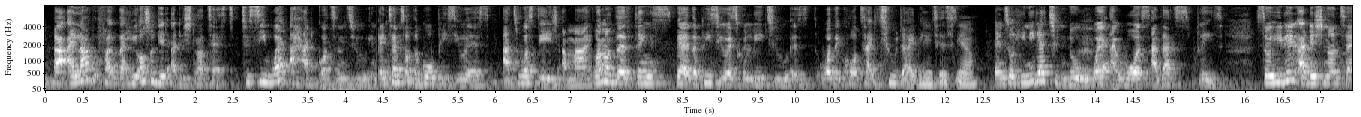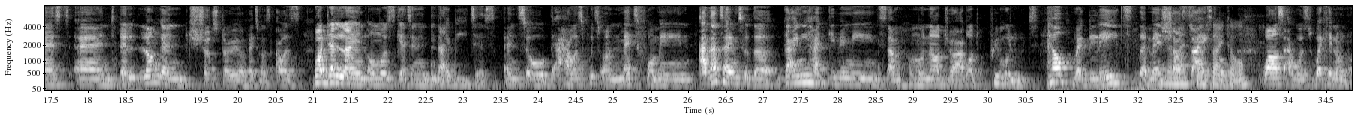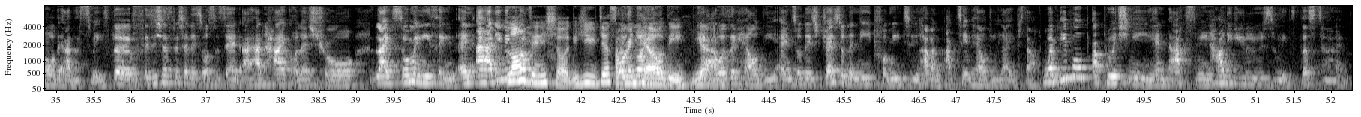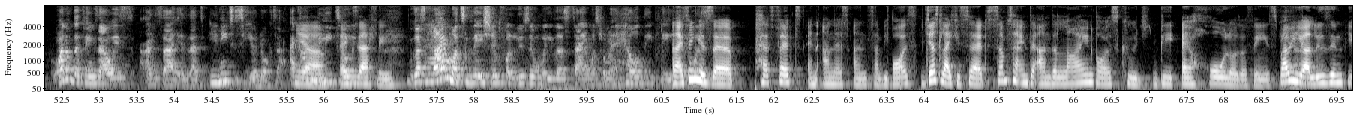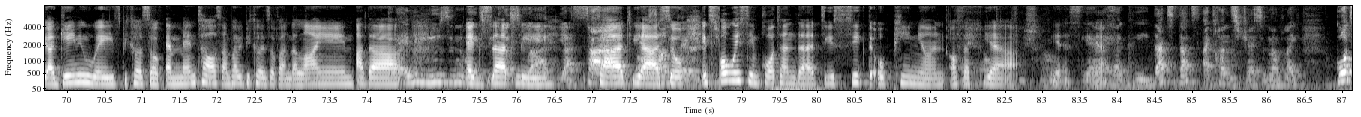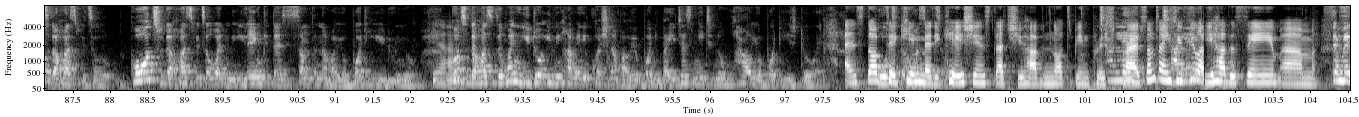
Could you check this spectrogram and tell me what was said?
But I love the fact that he also did additional tests to see where I had gotten to in, in terms of the whole PCOS. At what stage am I? One of the things that the PCOS could lead to is what they call type 2 diabetes. Yeah. And so he needed to know where I was at that place. So he did additional tests, and the long and short story of it was I was borderline almost getting diabetes, and so I was put on metformin. At that time, so the gynae had given me some hormonal drug called Primolut, help regulate the menstrual, menstrual cycle, cycle. Whilst I was working on all the other space. The physician specialist also said I had high cholesterol, like so many things, and I had even Long thing short, you just I weren't not healthy. Yeah. I wasn't healthy. And so they stressed on the need for me to have an active, healthy lifestyle. When people approach me and ask me, How did you lose weight this time? One of the things I always answer is that you need to see your doctor. I can't yeah, really tell you exactly. because my motivation for losing weight this time was from a healthy place. And I It think was- it's a perfect and honest answer because just like you said, sometimes the underlying cause could be a whole lot of things. Probably you are losing, you are gaining weight because of a mental, some probably because of underlying other. You're even losing exactly. you are- you are sad or yeah. So it's always important that you seek the opinion of a yeah. Yes. Yeah, yes. I agree. That's that's I can't stress enough. Like, go to the hospital. Go to the hospital when you think there's something about your body you don't know. Yeah. Go to the hospital when you don't even have any question about your body, but you just need to know how your body is doing. and stop Go taking medications that you have not been prescribed. Challenge- Sometimes you feel like you have the same um Similar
